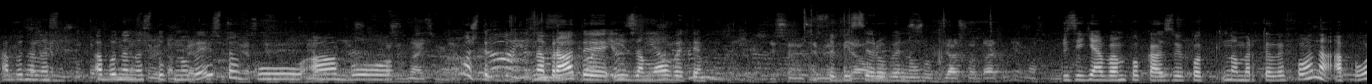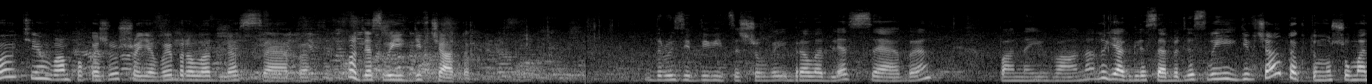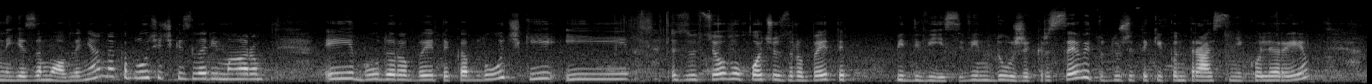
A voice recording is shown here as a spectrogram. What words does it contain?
або на, нас- або на наступну виставку, або можете набрати і замовити. Собі сировину. Друзі, я вам показую пок- номер телефона, а потім вам покажу, що я вибрала для себе, ну, для своїх дівчаток. Друзі, дивіться, що вибрала для себе пана Івана. Ну, як для себе, для своїх дівчаток, тому що у мене є замовлення на каблучечки з Ларімаром. І буду робити каблучки, і з цього хочу зробити підвіз. Він дуже красивий, тут дуже такі контрастні кольори.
